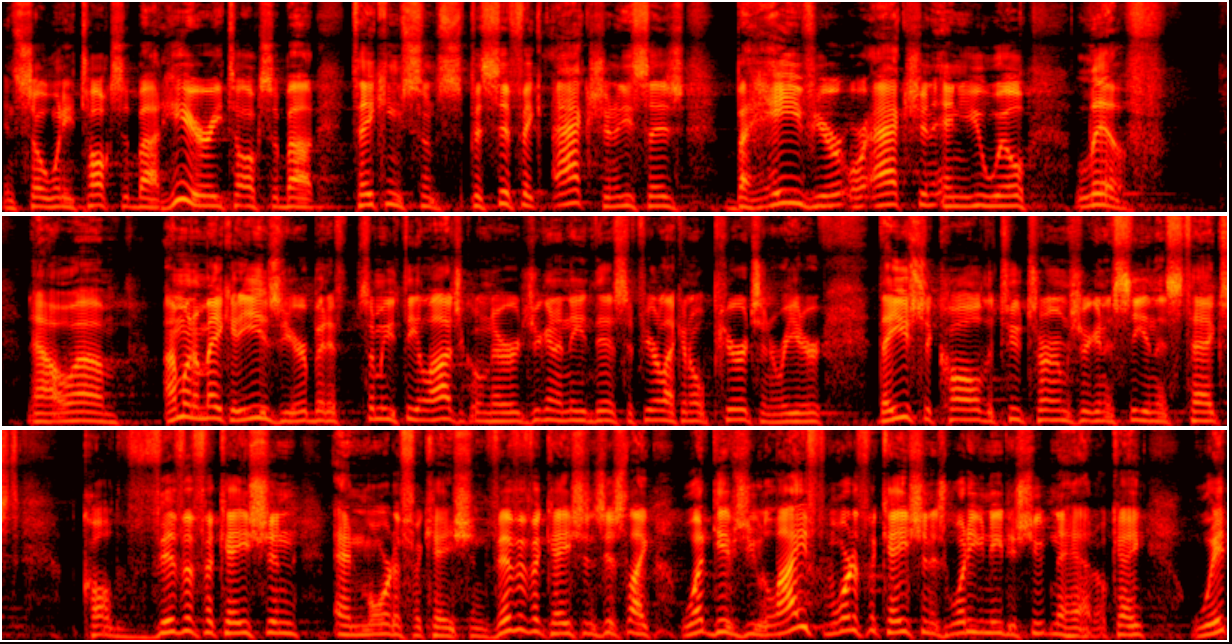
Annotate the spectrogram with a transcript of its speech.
And so when he talks about here, he talks about taking some specific action. He says behavior or action, and you will live. Now, um, I'm going to make it easier, but if some of you theological nerds, you're going to need this. If you're like an old Puritan reader, they used to call the two terms you're going to see in this text called vivification and mortification. Vivification is just like what gives you life, mortification is what do you need to shoot in the head, okay? What,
